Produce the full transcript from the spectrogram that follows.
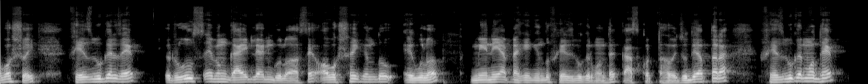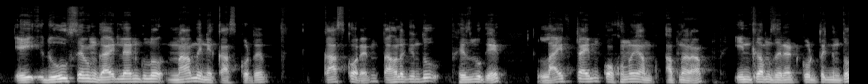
অবশ্যই ফেসবুকের যে রুলস এবং গাইডলাইনগুলো আছে, অবশ্যই কিন্তু এগুলো মেনে আপনাকে কিন্তু ফেসবুকের মধ্যে কাজ করতে হবে। যদি আপনারা ফেসবুকের মধ্যে এই রুলস এবং গাইডলাইনগুলো না মেনে কাজ করতে, কাজ করেন, তাহলে কিন্তু ফেসবুকে লাইফ টাইম কখনোই আপনারা ইনকাম জেনারেট করতে কিন্তু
